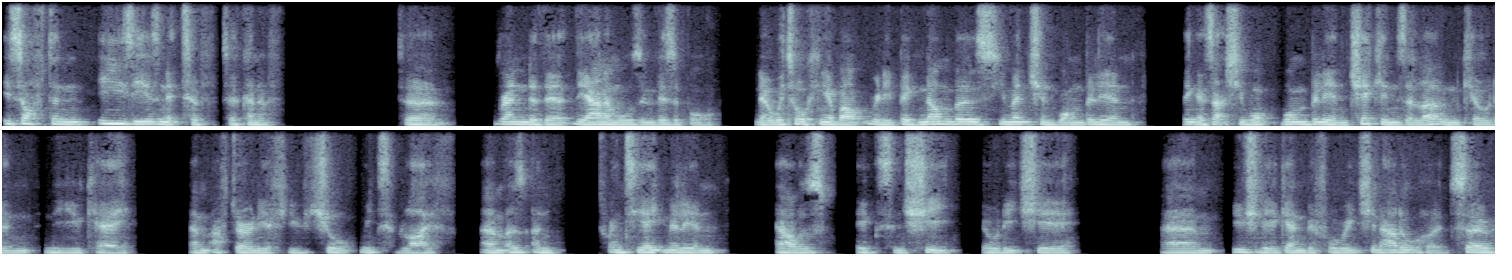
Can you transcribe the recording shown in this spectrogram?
it's often easy, isn't it, to, to kind of to render the, the animals invisible know, we're talking about really big numbers. You mentioned 1 billion. I think there's actually 1 billion chickens alone killed in, in the UK um, after only a few short weeks of life, um, as, and 28 million cows, pigs, and sheep killed each year, um, usually again before reaching adulthood. So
